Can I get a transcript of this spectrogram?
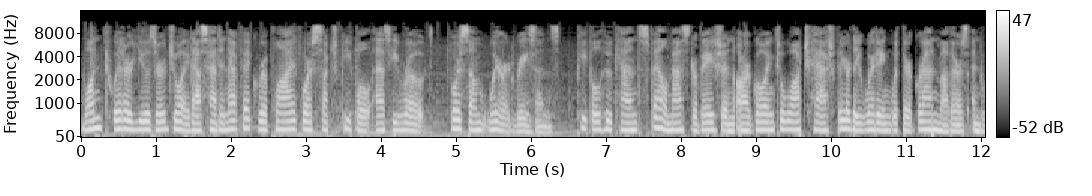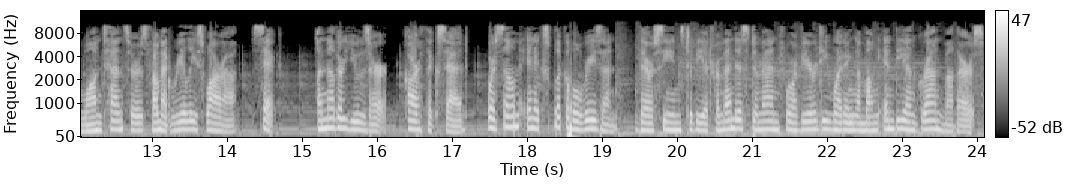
One Twitter user Joydas had an epic reply for such people as he wrote, for some weird reasons, people who can't spell masturbation are going to watch Hash Veere Di wedding with their grandmothers and want answers from it really swara, sick. Another user, Karthik said, for some inexplicable reason, there seems to be a tremendous demand for Veere Di wedding among Indian grandmothers,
